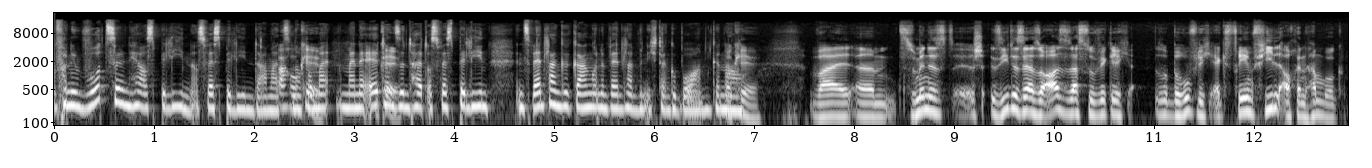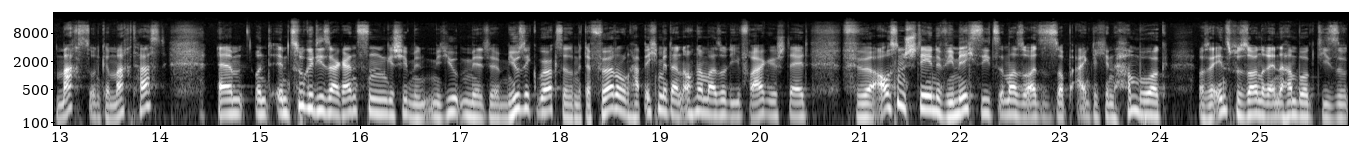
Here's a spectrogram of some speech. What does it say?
von den Wurzeln her aus Berlin, aus Westberlin damals Ach, okay. noch. meine Eltern okay. sind halt aus Westberlin ins Wendland gegangen und im Wendland bin ich dann geboren, genau. Okay, weil ähm, zumindest äh, sieht es ja so aus, dass du wirklich so beruflich extrem viel auch in Hamburg machst und gemacht hast. Ähm, und im Zuge dieser ganzen Geschichte mit, mit, mit Music Works, also mit der Förderung, habe ich mir dann auch nochmal so die Frage gestellt, für Außenstehende wie mich sieht es immer so aus, als ob eigentlich in Hamburg, also insbesondere in Hamburg, diese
